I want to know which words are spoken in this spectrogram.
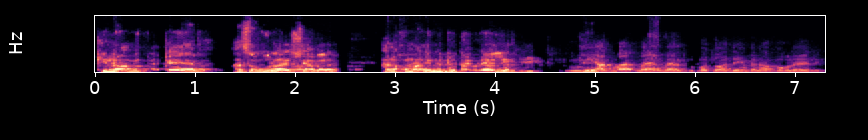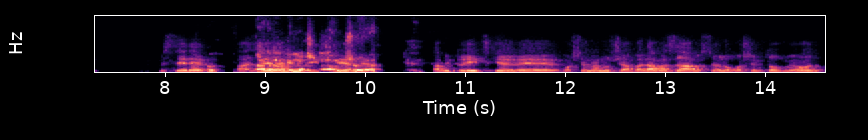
כי נועה מתעכב, אז הוא לא ישב, אבל אנחנו מעלים בדיוק את אלי. מיד מהר מהר תגובות אוהדים ונעבור לאלי. בסדר? רק נגיד לו שלום שויה. עמי פריצקר אה, רושם לנו שהבלם הזר עושה לו רושם טוב מאוד,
